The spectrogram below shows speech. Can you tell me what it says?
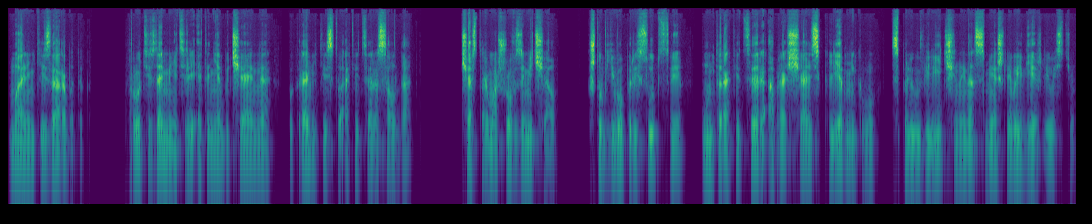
маленький заработок. В роте заметили это необычайное покровительство офицера-солдат. Часто Ромашов замечал, что в его присутствии унтер-офицеры обращались к Хлебникову с преувеличенной насмешливой вежливостью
